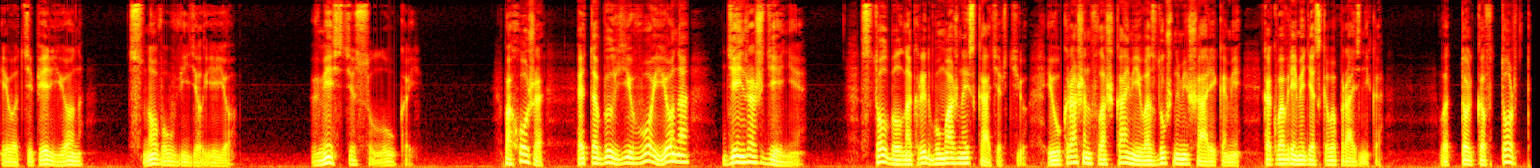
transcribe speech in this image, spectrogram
И вот теперь он снова увидел ее вместе с Лукой. Похоже, это был его Йона день рождения. Стол был накрыт бумажной скатертью и украшен флажками и воздушными шариками, как во время детского праздника. Вот только в торт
